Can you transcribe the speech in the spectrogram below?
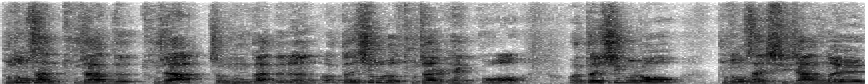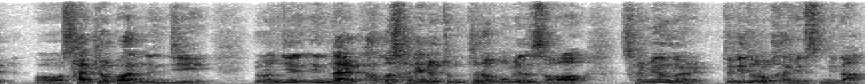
부동산 투자들, 투자 전문가들은 어떤 식으로 투자를 했고 어떤 식으로 부동산 시장을 어, 살펴보았는지 이런 예- 옛날 과거 사례를 좀 들어보면서 설명을 드리도록 하겠습니다.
